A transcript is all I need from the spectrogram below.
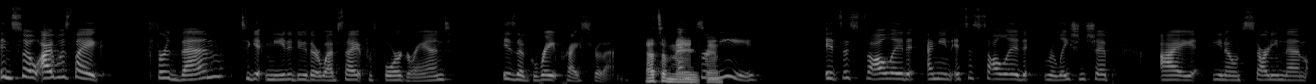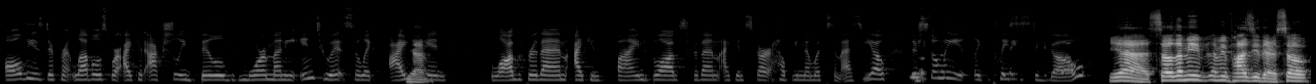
And so I was like, for them to get me to do their website for four grand is a great price for them. That's amazing. And for me, it's a solid, I mean, it's a solid relationship. I, you know, I'm starting them all these different levels where I could actually build more money into it. So like I Yeah. can blog for them, I can find blogs for them, I can start helping them with some SEO. There's so many like places to go. Yeah. So let me let me pause you there. So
